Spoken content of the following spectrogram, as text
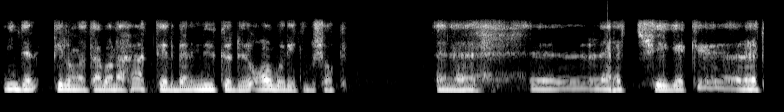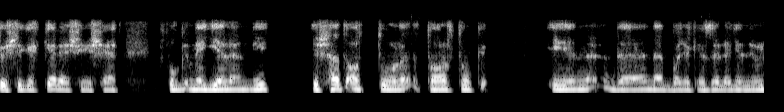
minden pillanatában a háttérben működő algoritmusok eh, eh, lehetségek, lehetőségek keresése fog megjelenni, és hát attól tartok én, de nem vagyok ezzel egyedül,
